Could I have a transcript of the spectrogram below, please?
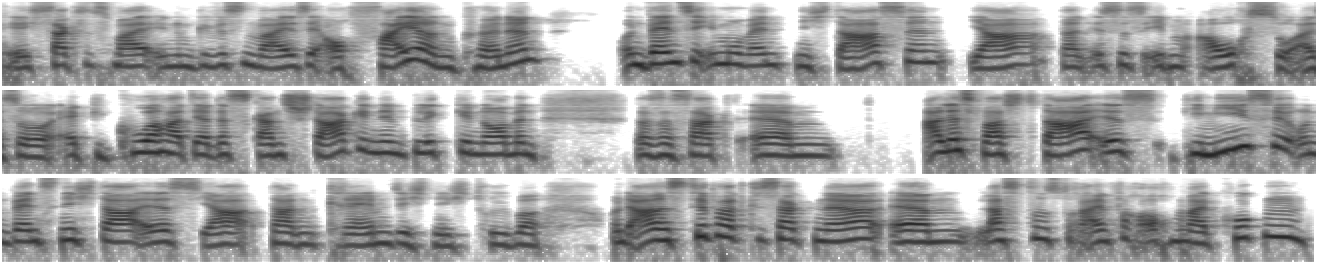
ich sage es jetzt mal in einer gewissen Weise auch feiern können, und wenn sie im Moment nicht da sind, ja, dann ist es eben auch so. Also Epikur hat ja das ganz stark in den Blick genommen, dass er sagt, ähm, alles, was da ist, genieße und wenn es nicht da ist, ja, dann gräm dich nicht drüber. Und Arnes Tipp hat gesagt, naja, ähm, lasst uns doch einfach auch mal gucken,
